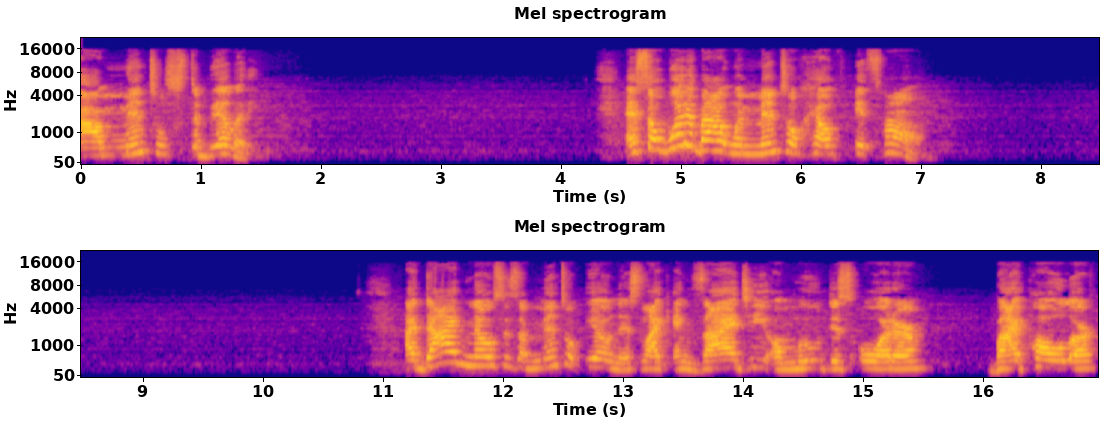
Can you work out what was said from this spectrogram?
our mental stability. And so, what about when mental health hits home? A diagnosis of mental illness like anxiety or mood disorder, bipolar,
